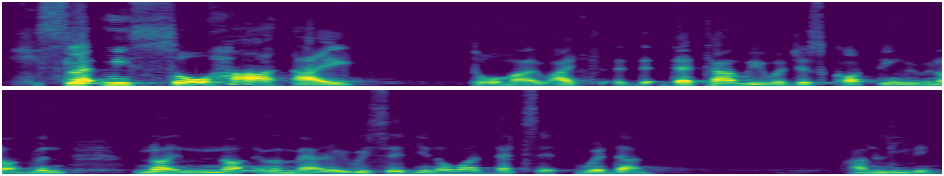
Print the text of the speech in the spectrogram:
he slapped me so hard. I told my wife, that time we were just courting. We were not even, not, not even married. We said, you know what, that's it. We're done. I'm leaving.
